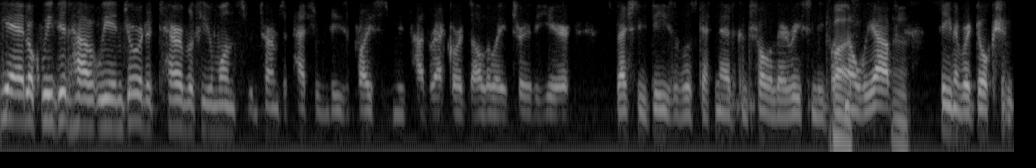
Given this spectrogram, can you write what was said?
Yeah, look, we did have we endured a terrible few months in terms of petrol and diesel prices. We've had records all the way through the year, especially diesel was getting out of control there recently. But no, we have yeah. Seen a reduction,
